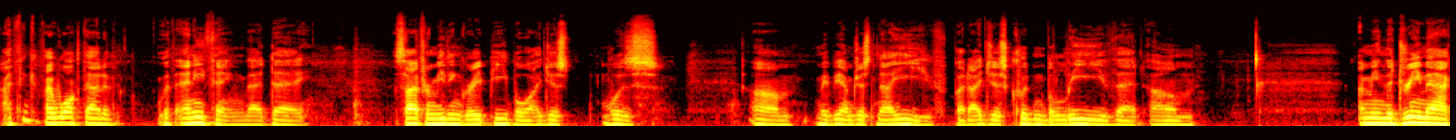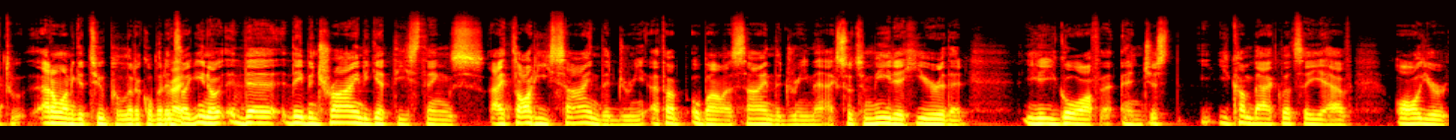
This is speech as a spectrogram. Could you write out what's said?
I think if I walked out of with anything that day, aside from meeting great people, I just was. Um, maybe I'm just naive, but I just couldn't believe that. Um, I mean, the Dream Act. I don't want to get too political, but it's Right. like you know, the, they've been trying to get these things. I thought he signed the Dream. I thought Obama signed the Dream Act. So to me, to hear that you, you go off and just you come back. Let's say you have all your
